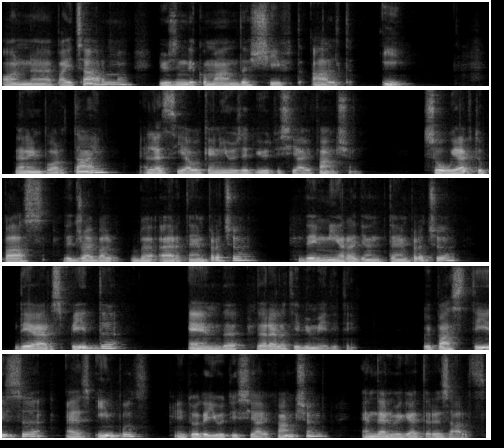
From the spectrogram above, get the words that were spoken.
on uh, PyCharm using the command Shift Alt E. Then I import time, and let's see how we can use the UTCI function. So we have to pass the dry bulb air temperature, the mean radiant temperature, the air speed, and the relative humidity. We pass these as inputs into the UTCI function, and then we get the results.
